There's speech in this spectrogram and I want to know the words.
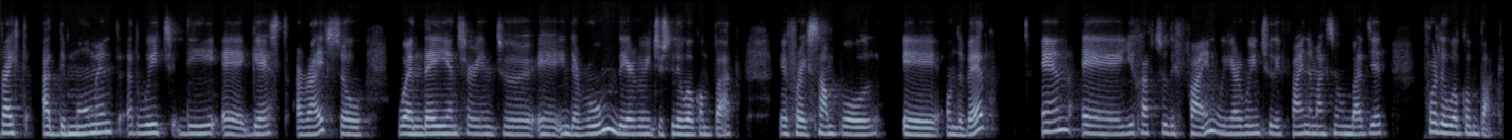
right at the moment at which the uh, guest arrives. So when they enter into uh, in the room, they are going to see the welcome pack, uh, for example, uh, on the bed. And uh, you have to define, we are going to define a maximum budget for the welcome pack.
